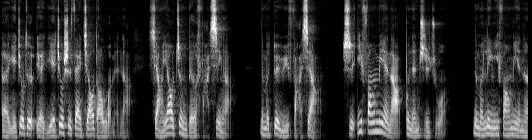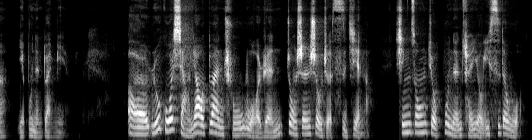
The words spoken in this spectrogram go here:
呃，也就这也也就是在教导我们啊，想要证得法性啊，那么对于法相是一方面啊不能执着，那么另一方面呢也不能断灭。呃，如果想要断除我人众生寿者四见呢，心中就不能存有一丝的我，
